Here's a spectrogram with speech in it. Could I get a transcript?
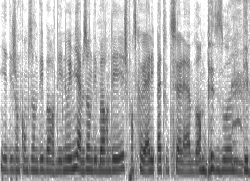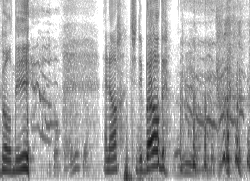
Il y a des gens qui ont besoin de déborder. Noémie a besoin de déborder. Je pense qu'elle n'est pas toute seule à avoir besoin de déborder. Tu peux en faire un autre là Alors, tu débordes Bah oui.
